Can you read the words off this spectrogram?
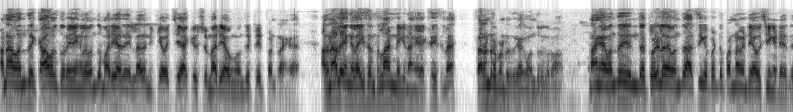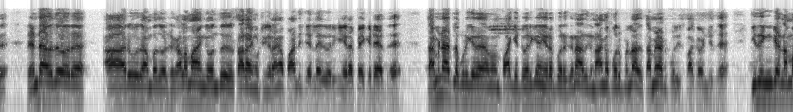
ஆனா வந்து காவல்துறை எங்களை வந்து மரியாதை இல்லாத நிக்க வச்சு அக்யூஸ்ட் மாதிரி அவங்க வந்து ட்ரீட் பண்றாங்க. அதனால எங்க லைசன்ஸ் எல்லாம் இன்னைக்கு நாங்க எக்ஸைஸ்ல சரண்டர் பண்றதுக்காக வந்திருக்கிறோம். நாங்கள் வந்து இந்த தொழிலை வந்து அசிங்கப்பட்டு பண்ண வேண்டிய அவசியம் கிடையாது. ரெண்டாவது ஒரு அறுபது ஐம்பது வருஷ காலமாக இங்கே வந்து சாராயம் குடிச்சுக்கிறாங்க. பாண்டிச்சேரியில் இது வரைக்கும் இறப்பே கிடையாது. தமிழ்நாட்டில் குடிக்கிற பாக்கெட் வரைக்கும் இறப்பு இருக்குன்னா அதுக்கு நாங்கள் பொறுப்பு இல்லை. அது தமிழ்நாடு போலீஸ் பார்க்க வேண்டியது. இது இங்கே நம்ம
